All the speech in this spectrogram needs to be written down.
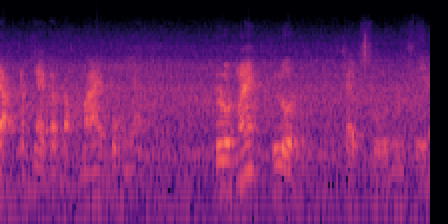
จับกระแทกกับกับไม้พวกเนี้ย หลุดไหมหลุดแต่ศูนย์มันเสีย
